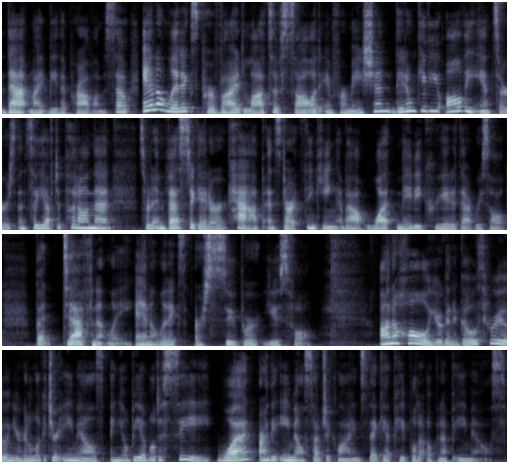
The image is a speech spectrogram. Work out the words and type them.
that might be the problem. So, analytics provide lots of solid information. They don't give you all the answers. And so, you have to put on that sort of investigator cap and start thinking about what maybe created that result. But definitely, analytics are super useful. On a whole, you're going to go through and you're going to look at your emails and you'll be able to see what are the email subject lines that get people to open up emails.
